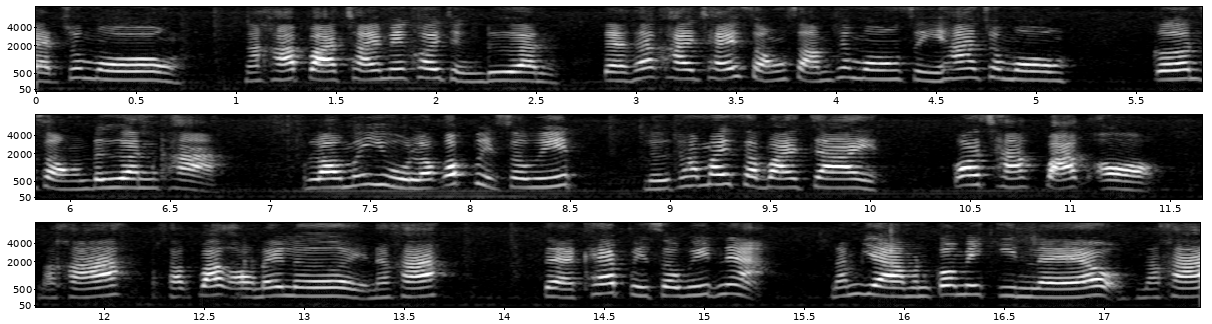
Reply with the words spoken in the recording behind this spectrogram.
8 ชั่วโมง นะคะปาใช้ไม่ค่อยถึงเดือน แต่ถ้าใครใช้ 2-3 ชั่วโมง 4-5 ชั่วโมง เกิน 2 เดือนค่ะ เราไม่อยู่เราก็ปิดสวิตช์หรือถ้าไม่สบายใจก็ชักปลั๊กออกนะคะชักปลั๊กออกได้เลยนะคะ แต่แค่ปิดสวิตช์เนี่ยน้ำยามันก็ไม่กินแล้วนะคะ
